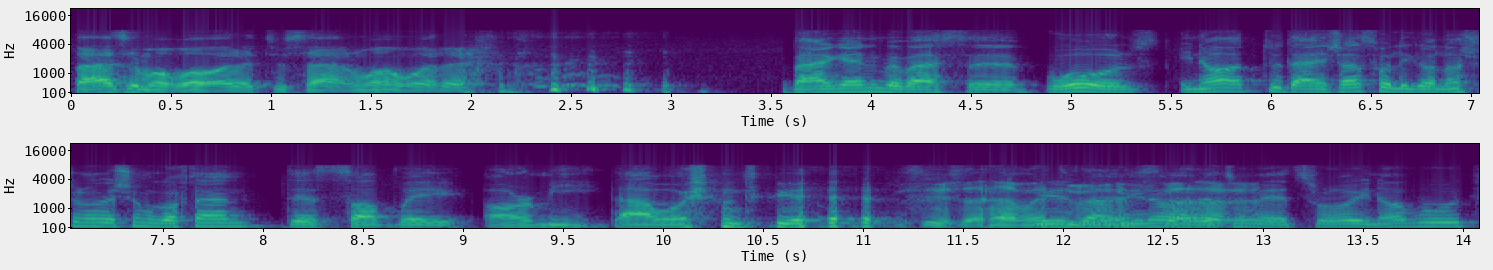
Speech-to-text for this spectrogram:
بعضی موقع آره تو سرما آره. برگردیم به بحث وولز اینا تو دهه 60 هولیگاناشون رو بهشون می‌گفتن The Subway Army. دعواشون توی زیر زمین و تو مترو اینا بود.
